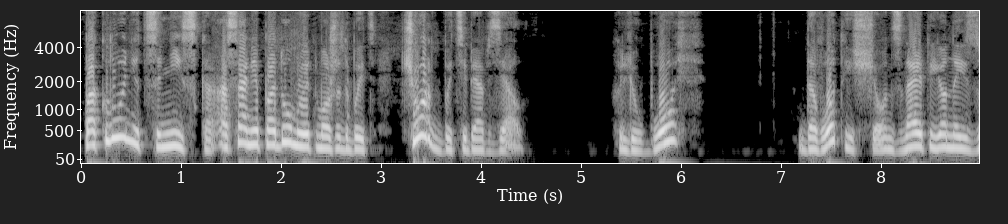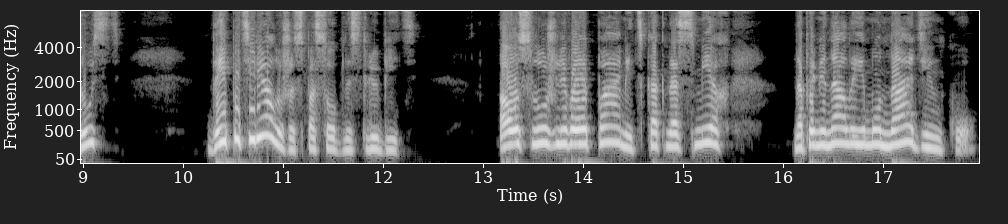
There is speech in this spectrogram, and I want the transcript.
поклонятся низко, а сами подумают, может быть, черт бы тебя взял? Любовь? Да вот еще, он знает ее наизусть, да и потерял уже способность любить. А услужливая память, как на смех, напоминала ему Наденьку,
